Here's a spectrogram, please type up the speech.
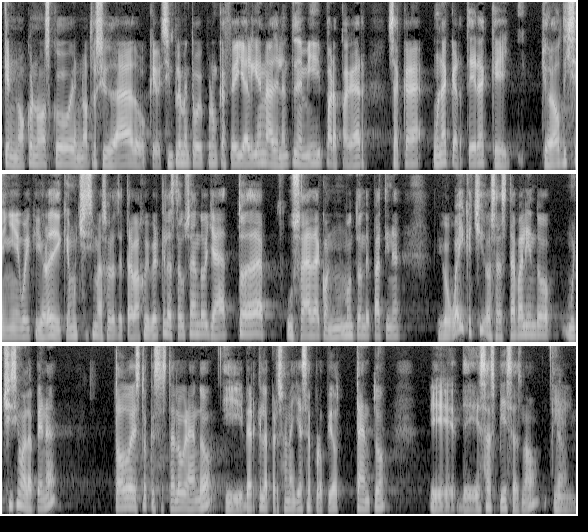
que no conozco, en otra ciudad, o que simplemente voy por un café y alguien adelante de mí para pagar saca una cartera que yo diseñé, güey, que yo le dediqué muchísimas horas de trabajo y ver que la está usando ya toda usada con un montón de pátina, digo, güey, qué chido, o sea, está valiendo muchísimo la pena todo esto que se está logrando y ver que la persona ya se apropió tanto eh, de esas piezas, ¿no? Claro. Y-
